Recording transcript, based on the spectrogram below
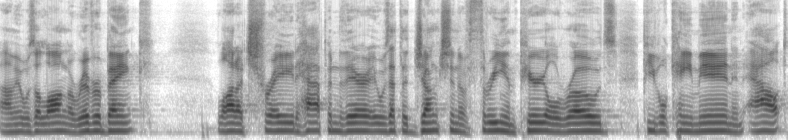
Um, it was along a riverbank. A lot of trade happened there. It was at the junction of three imperial roads. People came in and out.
